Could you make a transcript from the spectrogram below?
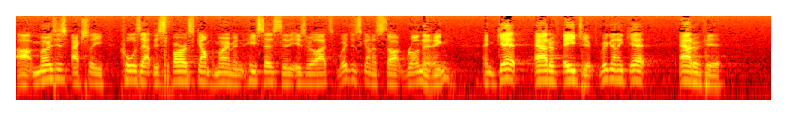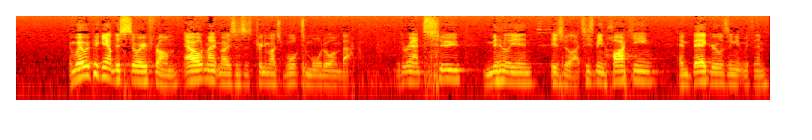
uh, Moses actually calls out this Forrest Gump moment. He says to the Israelites, We're just going to start running and get out of Egypt. We're going to get out of here. And where we're picking up this story from, our old mate Moses has pretty much walked to Mordor and back with around 2 million Israelites. He's been hiking and Bear Grylls-ing it with them,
